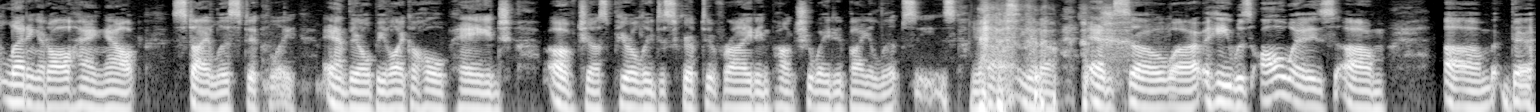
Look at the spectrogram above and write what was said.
letting it all hang out stylistically and there'll be like a whole page of just purely descriptive writing punctuated by ellipses Yes. uh, you know and so uh, he was always um, um, the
